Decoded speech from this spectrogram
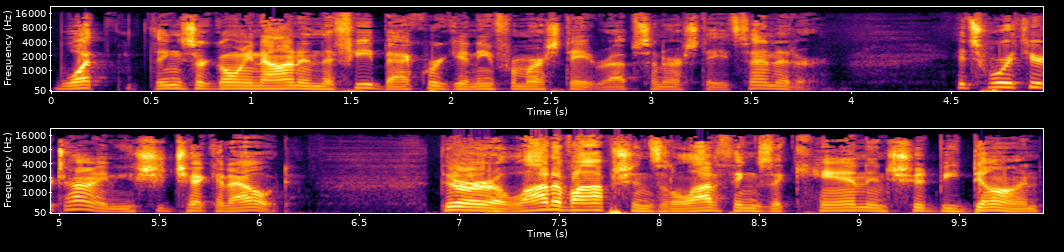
what things are going on and the feedback we're getting from our state reps and our state senator. It's worth your time. You should check it out. There are a lot of options and a lot of things that can and should be done,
